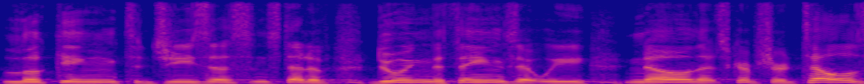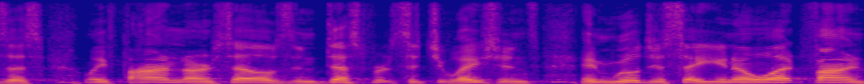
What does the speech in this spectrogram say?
looking to Jesus, instead of doing the things that we know that Scripture tells us, we find ourselves in desperate situations, and we'll just say, you know what, fine,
